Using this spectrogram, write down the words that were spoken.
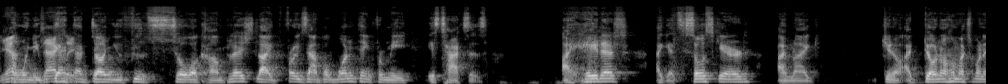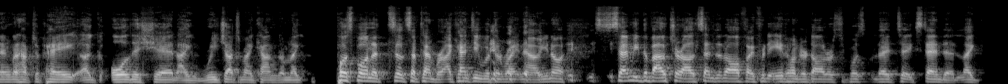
Yeah, and when you exactly. get that done, you feel so accomplished. Like, for example, one thing for me is taxes. I hate it. I get so scared. I'm like, you know, I don't know how much money I'm gonna have to pay, like all this shit. I reach out to my accountant. I'm like, postpone it till September. I can't deal with it right now. You know, send me the voucher. I'll send it off like, for the eight hundred dollars to post like, to extend it. Like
